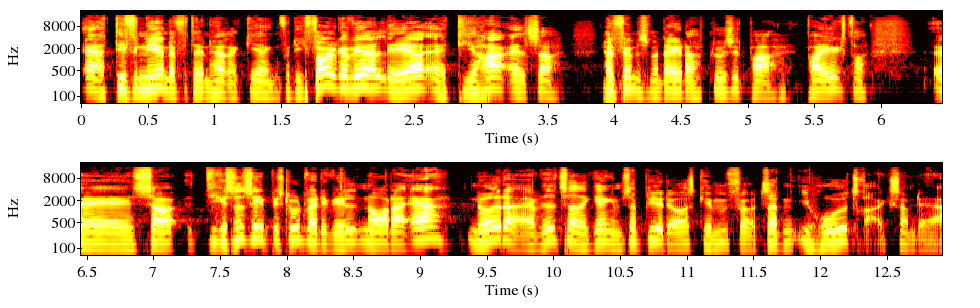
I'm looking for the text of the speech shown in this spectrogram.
er definerende for den her regering, fordi folk er ved at lære, at de har altså 90 mandater plus et par, par ekstra, øh, så de kan sådan set beslutte, hvad de vil. Når der er noget, der er vedtaget i regeringen, så bliver det også gennemført sådan i hovedtræk, som det er.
